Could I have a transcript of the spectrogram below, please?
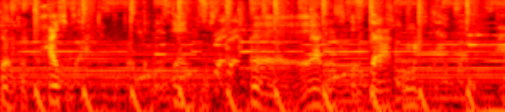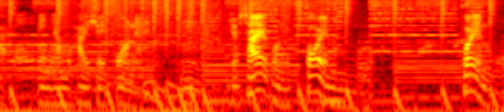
ちょっと歯医者さんということでね、デンティスト、えやらせていただきました。はい、みんなも歯医者行こうね。うん。じゃあ最後にポエムを、ポエムを、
